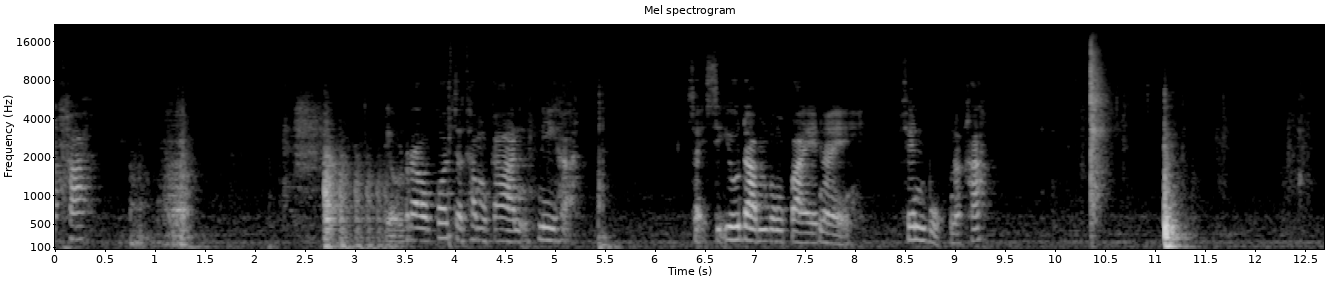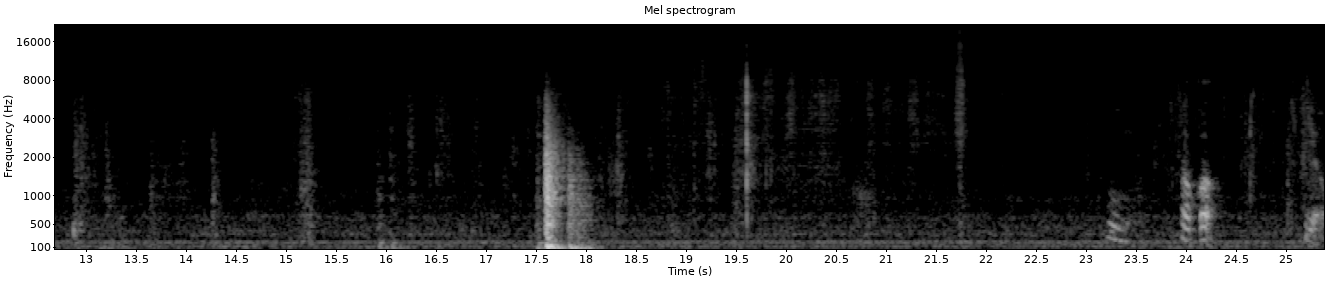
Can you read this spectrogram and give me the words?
นะคะ เดี๋ยวเราก็จะทำการนี่ค่ะ ใส่ซีอิ๊วดำลงไปในเส้นบุกนะคะ นี่เราก็เดี๋ยว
